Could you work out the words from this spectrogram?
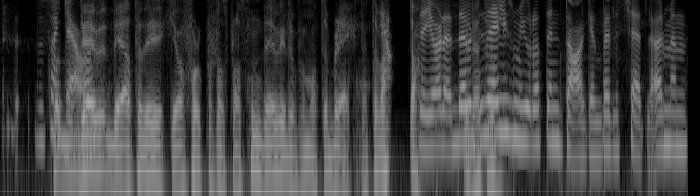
det, det Så jeg det, det at det ikke var folk på Slottsplassen, det ville jo på en måte blekne etter hvert. da. Det gjør det. Det, det liksom gjorde at den dagen ble litt kjedeligere, men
